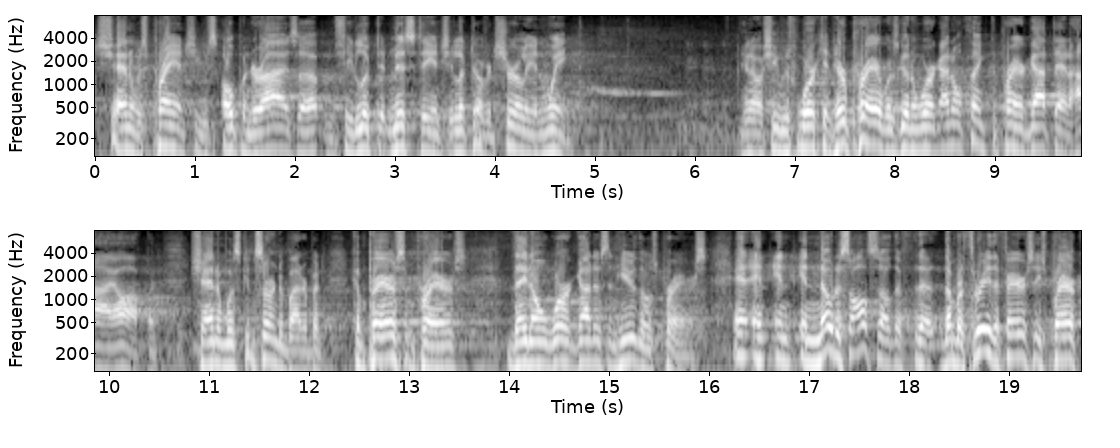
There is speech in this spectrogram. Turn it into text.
Shannon was praying, she was opened her eyes up and she looked at Misty and she looked over at Shirley and winked. You know, she was working, her prayer was going to work. I don't think the prayer got that high off, but Shannon was concerned about her. But comparison prayers, they don't work. God doesn't hear those prayers. And, and, and, and notice also, the, the, number three, the Pharisee's prayer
